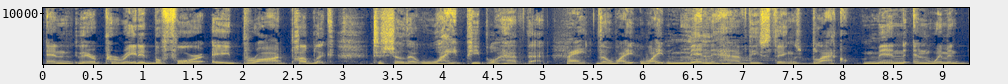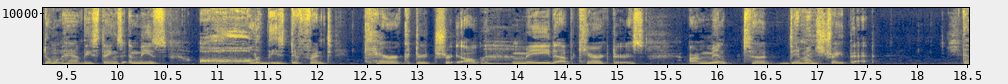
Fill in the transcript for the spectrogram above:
And they're paraded before a broad public to show that white people have that. Right. The white white men have these things. Black men and women don't have these things. And these all of these different character tra- all made up characters are meant to demonstrate that The,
